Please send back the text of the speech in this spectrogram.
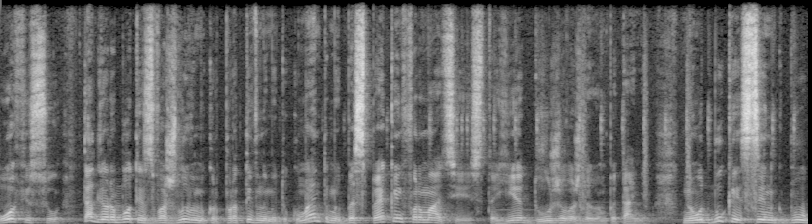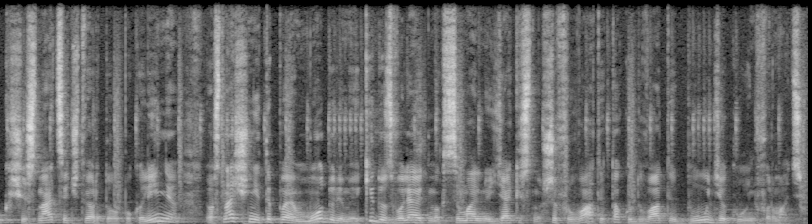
офісу та для роботи з важливими корпоративними документами, безпека інформації стає дуже важливим питанням. Ноутбуки ThinkBook 16 четвертого покоління оснащені TPM-модулями, які дозволяють максимально якісно шифрувати та кодувати будь-яку інформацію.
